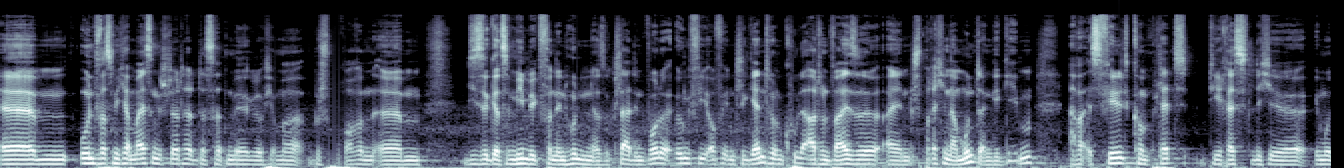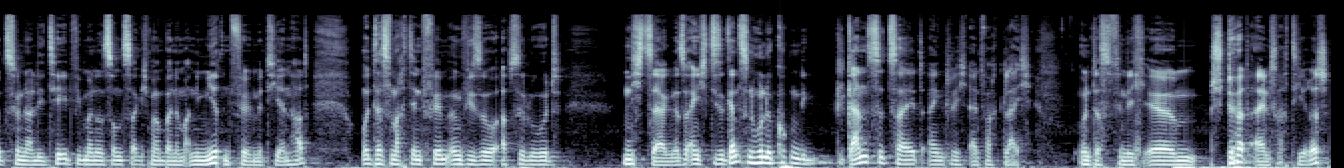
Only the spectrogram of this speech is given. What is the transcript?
Ähm, und was mich am meisten gestört hat, das hatten wir, glaube ich, immer besprochen, ähm, diese ganze Mimik von den Hunden. Also klar, den wurde irgendwie auf intelligente und coole Art und Weise ein sprechender Mund angegeben, aber es fehlt komplett die restliche Emotionalität, wie man das sonst, sag ich mal, bei einem animierten Film mit Tieren hat. Und das macht den Film irgendwie so absolut nichts sagen. Also eigentlich diese ganzen Hunde gucken die ganze Zeit eigentlich einfach gleich. Und das finde ich ähm, stört einfach tierisch.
